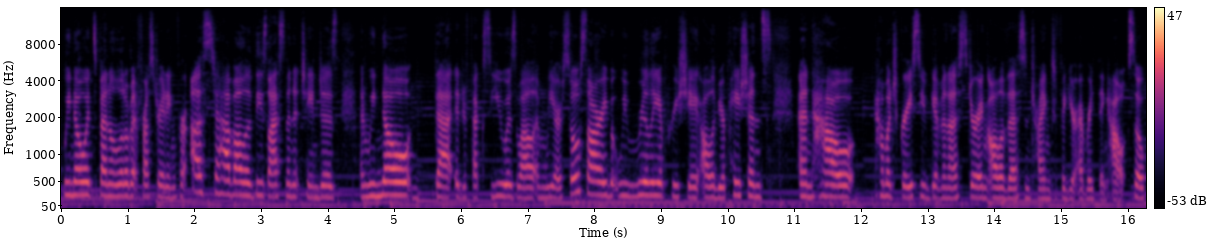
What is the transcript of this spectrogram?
We know it's been a little bit frustrating for us to have all of these last minute changes, and we know that it affects you as well. And we are so sorry, but we really appreciate all of your patience and how how much grace you've given us during all of this and trying to figure everything out. So,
